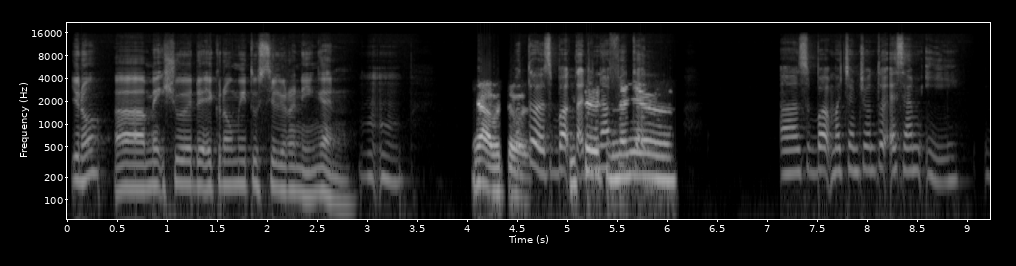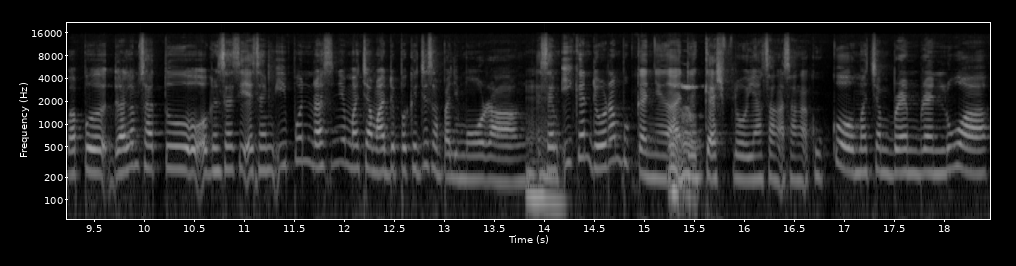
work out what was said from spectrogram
you know uh, make sure the economy tu still running kan. Mm-mm. Ya betul. betul sebab tak Kita dinafikan sebenarnya Uh, sebab macam contoh SME berapa dalam satu organisasi SME pun rasanya macam ada pekerja sampai lima orang. Mhm. SME kan dia orang bukannya Mhm. ada cash flow yang sangat-sangat kukuh macam brand-brand luar.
